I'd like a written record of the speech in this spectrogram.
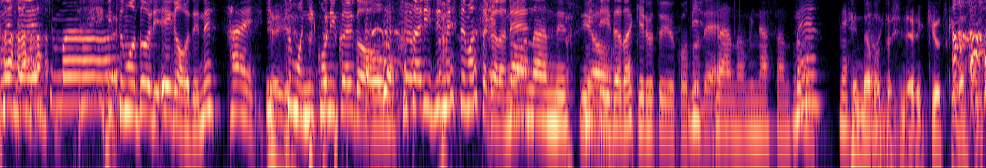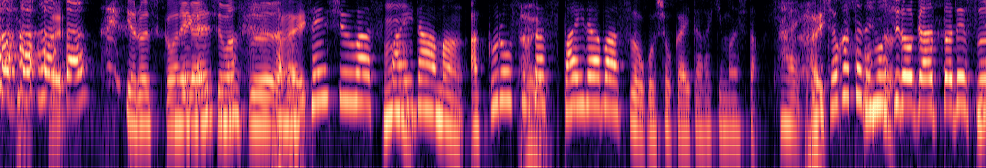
願いします。いつも通り笑顔でね。はいいつもニコニコ笑顔をもう二人占めしてましたからね。そうなんですよ見ていただけるということで。リスナーの皆さんともねね変なことしないように気をつけます よろしくおお願いしま。すはい先週はスパイダーマン、アクロス・ザ・スパイダーバースをご紹介いただきました。はい。かったです。面白かったです。ね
